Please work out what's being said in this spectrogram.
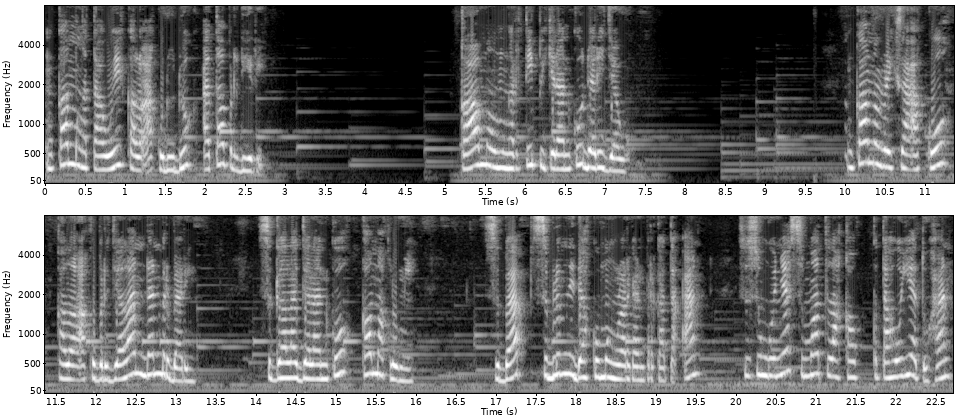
Engkau mengetahui kalau aku duduk atau berdiri. Kau mau mengerti pikiranku dari jauh. Engkau memeriksa aku kalau aku berjalan dan berbaring. Segala jalanku kau maklumi. Sebab sebelum lidahku mengeluarkan perkataan, sesungguhnya semua telah kau ketahui ya Tuhan.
